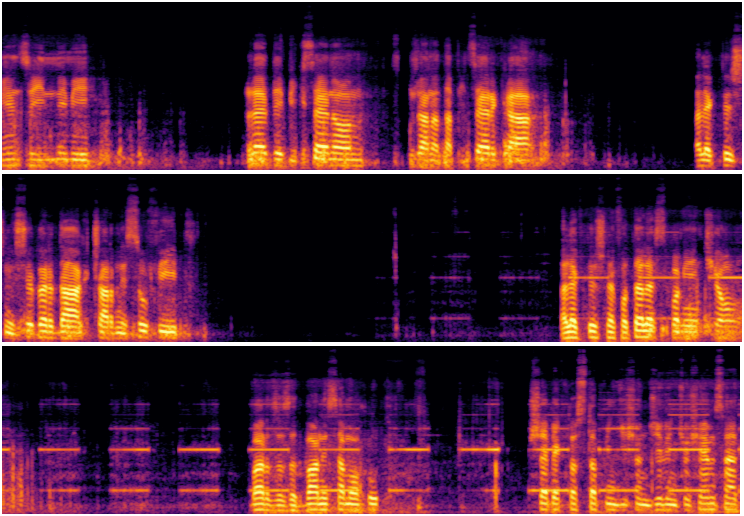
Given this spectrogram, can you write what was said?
Między innymi LEDy Big Xenon, skórzana tapicerka, elektryczny szyberdach, czarny sufit, elektryczne fotele z pamięcią. Bardzo zadbany samochód. Przebieg to 159 800.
